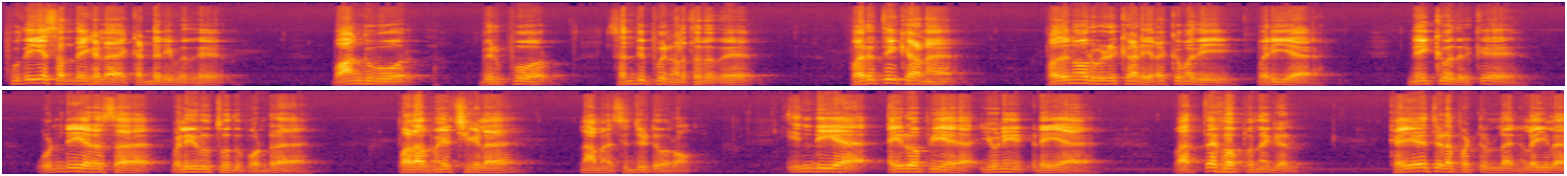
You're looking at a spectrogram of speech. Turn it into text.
புதிய சந்தைகளை கண்டறிவது வாங்குவோர் விற்போர் சந்திப்பு நடத்துறது பருத்திக்கான பதினோரு விழுக்காடு இறக்குமதி வரியை நீக்குவதற்கு ஒன்றிய அரசை வலியுறுத்துவது போன்ற பல முயற்சிகளை நாம் செஞ்சுட்டு வரோம். இந்திய ஐரோப்பிய யூனியன் இடையே வர்த்தக ஒப்பந்தங்கள் கையெழுத்திடப்பட்டுள்ள நிலையில்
